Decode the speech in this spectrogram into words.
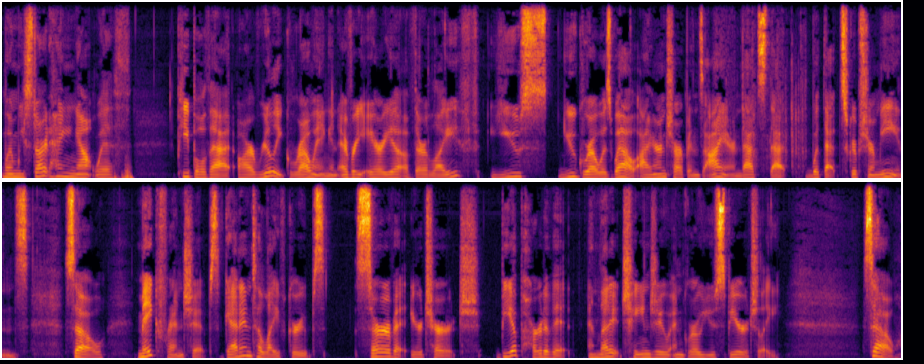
when we start hanging out with people that are really growing in every area of their life, you you grow as well. Iron sharpens iron. That's that what that scripture means. So, make friendships, get into life groups, serve at your church, be a part of it and let it change you and grow you spiritually. So,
